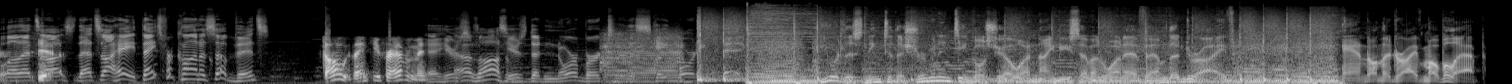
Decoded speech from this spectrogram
well, that's Yeah. us. That's uh, hey, thanks for calling us up, Vince. Oh, thank you for having me. Yeah, here's, That was awesome. Here's the Norbert to the skateboarding pig. You're listening to the Sherman and Tingle Show on 97.1 FM The Drive and on the Drive mobile app.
